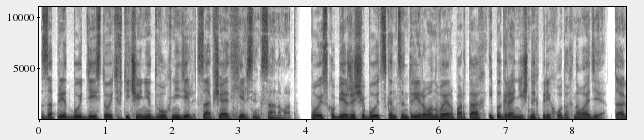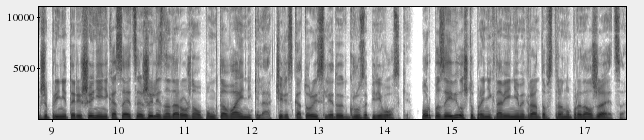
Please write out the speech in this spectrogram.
Запрет будет действовать в течение двух недель, сообщает Хельсинг Санамат. Поиск убежища будет сконцентрирован в аэропортах и пограничных переходах на воде. Также принято решение не касается железнодорожного пункта Вайникеля, через который следуют грузоперевозки. Орпа заявил, что проникновение мигрантов в страну продолжается.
